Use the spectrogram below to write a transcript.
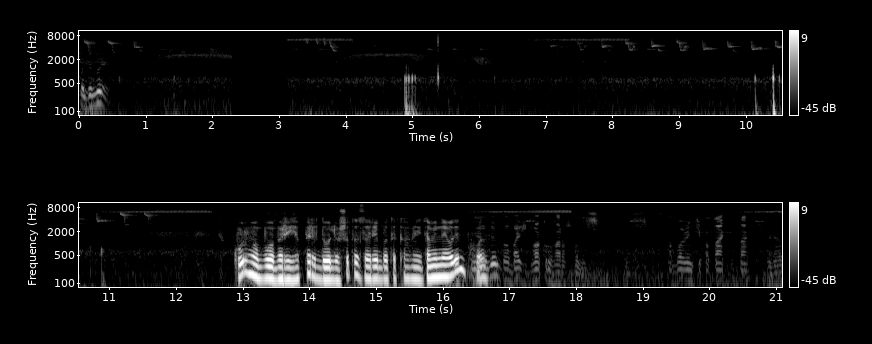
Подиви. Курма бобер, я передолю, що то за риба така? Там і не один Не один, бо бачиш, два круга розходяться. Або він типа так і так рядом.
